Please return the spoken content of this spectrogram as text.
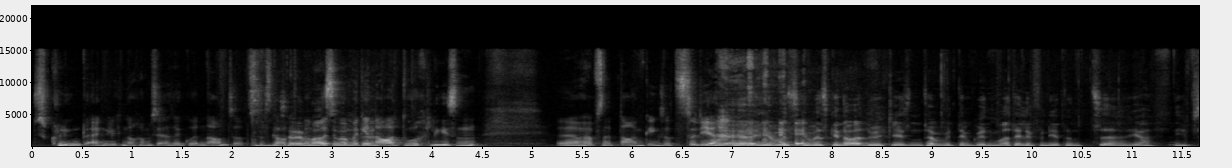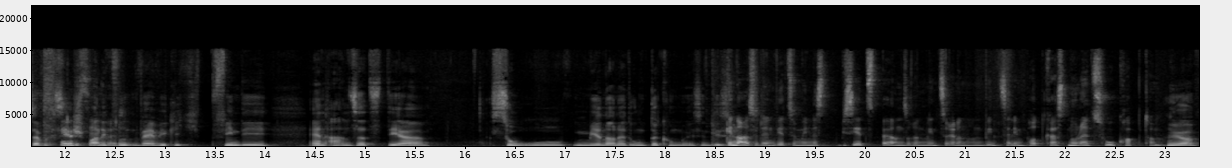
das klingt eigentlich nach einem sehr, sehr guten Ansatz. Das, Das dachte man muss immer mal genauer durchlesen. Ich habe es nicht da im Gegensatz zu dir. Ja, ja, ich habe es genauer durchgelesen und habe mit dem guten Mann telefoniert und äh, ja, ich habe es einfach sehr spannend sehr gefunden, weil wirklich, finde ich, ein Ansatz, der so mir noch nicht untergekommen ist in diese Genau, also Richtung. den wir zumindest bis jetzt bei unseren Winzerinnen und Winzern im Podcast noch nicht so gehabt haben. Ja,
